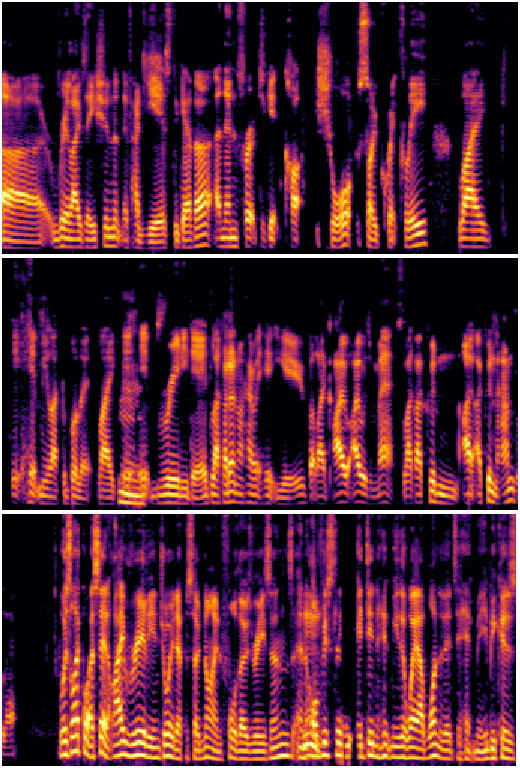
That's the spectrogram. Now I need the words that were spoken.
uh realization that they've had years together and then for it to get cut short so quickly like it hit me like a bullet. Like Mm. it, it really did. Like i don't know how it hit you but like i i was a mess. Like i couldn't i, I couldn't handle it it's like what I said. I really enjoyed episode nine for those reasons, and Mm. obviously, it didn't hit me the way I wanted it to hit me because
